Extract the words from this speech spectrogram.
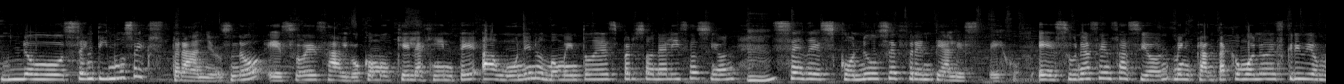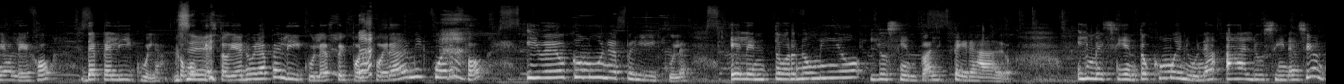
nos sentimos extraños, ¿no? Eso es algo como que la gente aún en un momento de despersonalización se desconoce frente al espejo. Es una sensación, me encanta cómo lo describió mi Alejo, de película. Como que estoy en una película, estoy por fuera de mi cuerpo y veo como una película. El entorno mío lo siento alterado y me siento como en una alucinación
